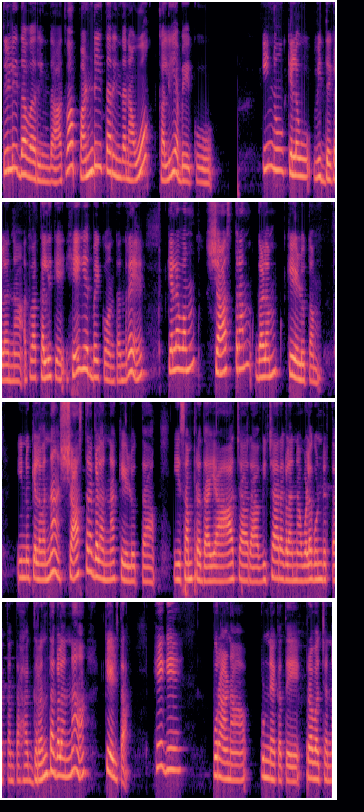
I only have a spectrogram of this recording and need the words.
ತಿಳಿದವರಿಂದ ಅಥವಾ ಪಂಡಿತರಿಂದ ನಾವು ಕಲಿಯಬೇಕು. ಇನ್ನು ಕೆಲವು ವಿದ್ಯೆಗಳನ್ನು ಅಥವಾ ಕಲಿಕೆ ಹೇಗಿರಬೇಕು ಅಂತಂದರೆ, ಕೆಲವಂ ಶಾಸ್ತ್ರಂಗಳಂ ಕೇಳುತ್ತಂ ಇನ್ನು ಕೆಲವನ್ನ ಶಾಸ್ತ್ರಗಳನ್ನು ಕೇಳುತ್ತಾ, ಈ ಸಂಪ್ರದಾಯ, ಆಚಾರ, ವಿಚಾರಗಳನ್ನು ಒಳಗೊಂಡಿರ್ತಕ್ಕಂತಹ ಗ್ರಂಥಗಳನ್ನು ಕೇಳ್ತಾ. ಹೇಗೆ? ಪುರಾಣ ಪುಣ್ಯಕಥೆ ಪ್ರವಚನ,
